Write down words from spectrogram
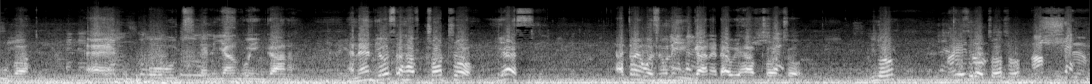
Uber and Bolt and Yango in Ghana. And then they also have Trotro. Yes, I thought it was only in Ghana that we have Trotro. You know, you see the Trotro? I've seen them.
